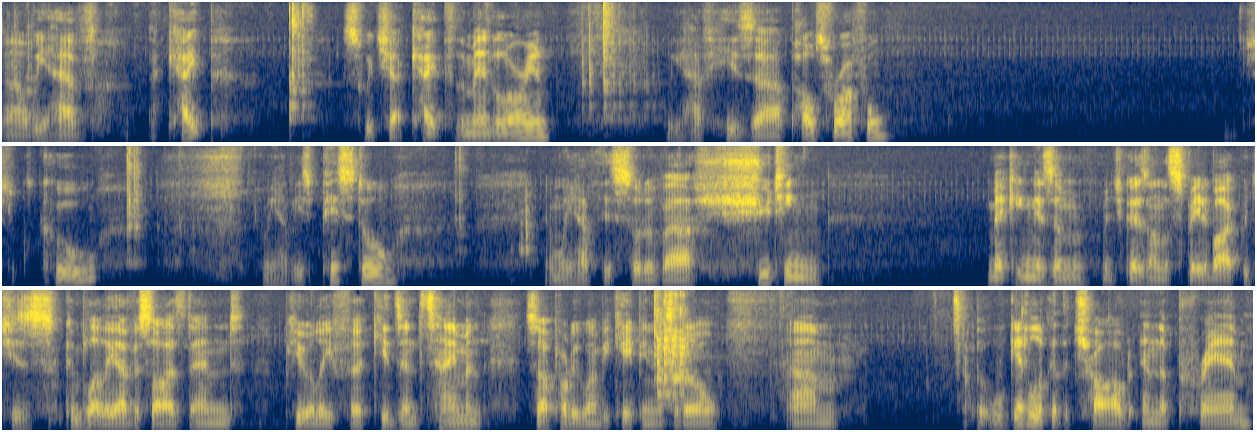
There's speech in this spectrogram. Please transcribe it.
Uh, we have a cape, switch out cape for the Mandalorian. We have his uh, pulse rifle, which looks cool. We have his pistol, and we have this sort of uh, shooting mechanism which goes on the speeder bike, which is completely oversized and purely for kids' entertainment. So I probably won't be keeping this at all. Um, but we'll get a look at the child and the pram.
